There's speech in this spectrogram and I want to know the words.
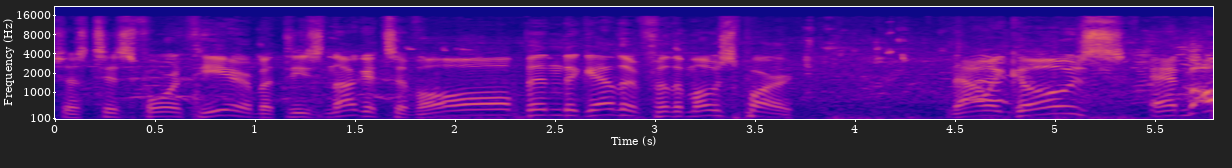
Just his fourth year, but these Nuggets have all been together for the most part. Now he goes, and oh!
